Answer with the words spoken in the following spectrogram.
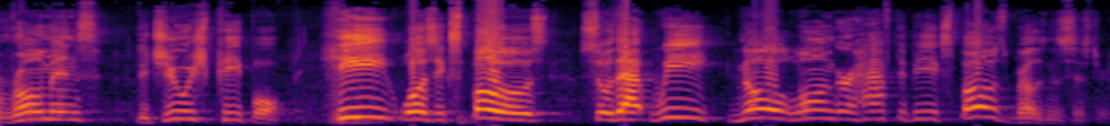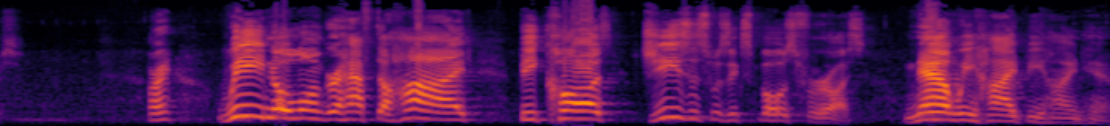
Romans, the Jewish people. He was exposed so that we no longer have to be exposed, brothers and sisters. All right? We no longer have to hide because Jesus was exposed for us. now we hide behind him.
